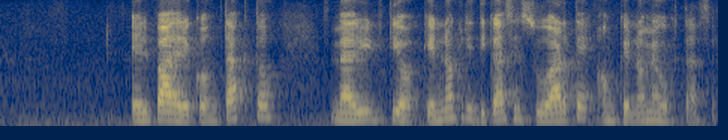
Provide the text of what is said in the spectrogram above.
El padre, contacto, me advirtió que no criticase su arte aunque no me gustase.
